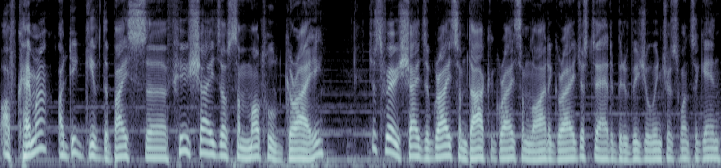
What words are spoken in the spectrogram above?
Off camera, I did give the base a few shades of some mottled grey. Just various shades of grey, some darker grey, some lighter grey, just to add a bit of visual interest once again.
